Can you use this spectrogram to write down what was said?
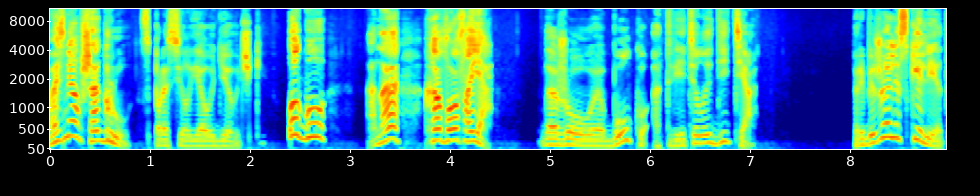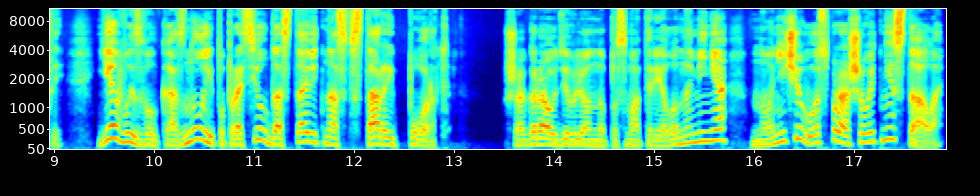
«Возьмем шагру?» — спросил я у девочки. «Угу, она хавофая!» Дожевывая булку, ответила дитя. Прибежали скелеты. Я вызвал казну и попросил доставить нас в старый порт. Шагра удивленно посмотрела на меня, но ничего спрашивать не стала.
